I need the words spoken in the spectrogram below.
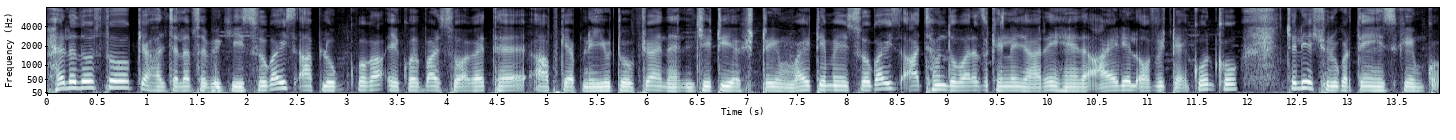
हेलो दोस्तों, क्या हाल चाल आप सभी की? सो गाइस आप लोगों का एक और बार स्वागत है आपके अपने YouTube channel G T extreme Y में। सो गाइस आज हम दोबारा से खेलने जा रहे हैं द आइडियल ऑफ़िस टैकोन को। चलिए शुरू करते हैं इस गेम को।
